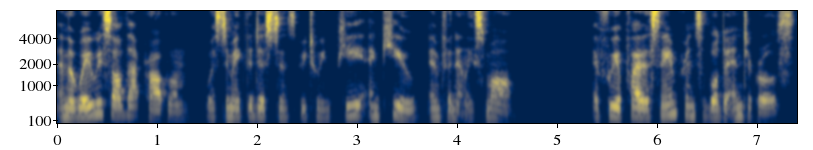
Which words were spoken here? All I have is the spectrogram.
And the way we solved that problem was to make the distance between p and q infinitely small. If we apply the same principle to integrals,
